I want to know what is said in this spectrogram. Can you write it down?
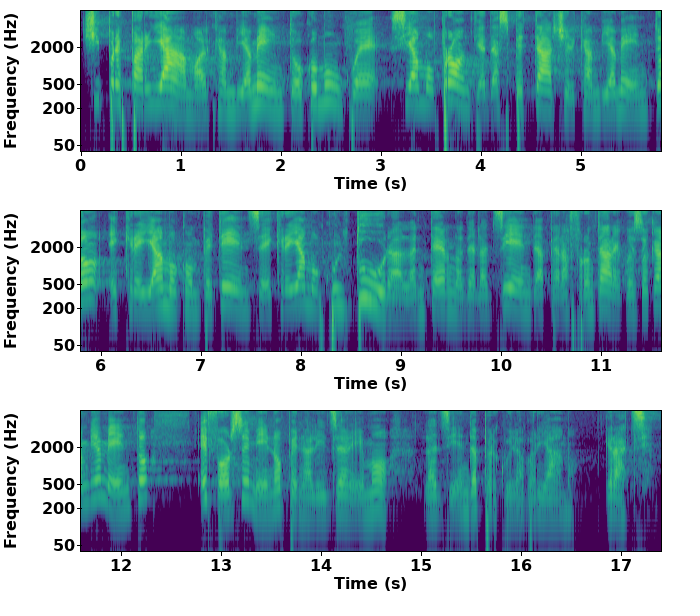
ci prepariamo al cambiamento comunque siamo pronti ad aspettarci il cambiamento e creiamo competenze e creiamo cultura all'interno dell'azienda per affrontare questo cambiamento, e forse meno penalizzeremo l'azienda per cui lavoriamo. Grazie.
